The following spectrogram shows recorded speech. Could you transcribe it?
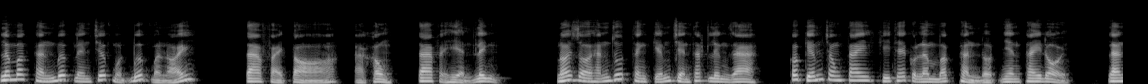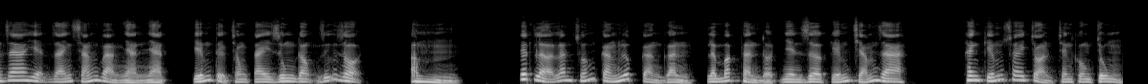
Lâm Bắc Thần bước lên trước một bước mà nói. Ta phải tỏ... À không, ta phải hiển linh. Nói rồi hắn rút thanh kiếm trên thắt lưng ra. Có kiếm trong tay, khí thế của Lâm Bắc Thần đột nhiên thay đổi. Làn da hiện ra ánh sáng vàng nhàn nhạt, nhạt, kiếm từ trong tay rung động dữ dội ầm. Tuyết lở lăn xuống càng lúc càng gần, Lâm Bắc Thần đột nhiên giơ kiếm chém ra. Thanh kiếm xoay tròn trên không trung,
